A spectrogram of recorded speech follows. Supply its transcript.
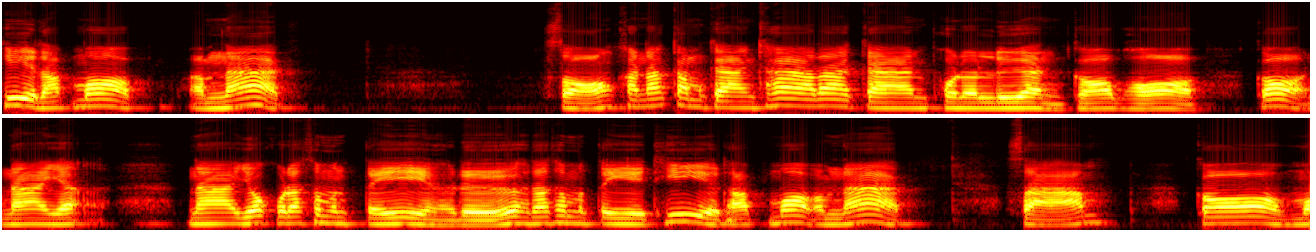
ที่รับมอบอำนาจ 2. คณะกรรมการข้าราชการพลเรือนกพก็นายนายกรัฐมนตรีหรือรัฐมนตรีที่รับมอบอำนาจ 3. กม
